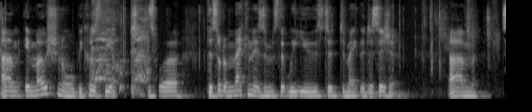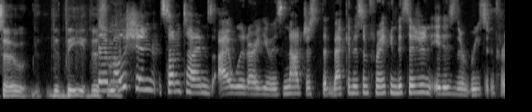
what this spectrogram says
um, emotional because the emotions were the sort of mechanisms that we use to, to make the decision. Um, so the the, the, the sort of- emotion sometimes I would argue is not just the mechanism for making decision; it is the reason for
